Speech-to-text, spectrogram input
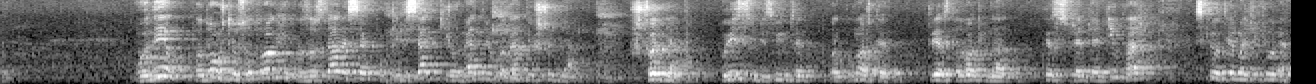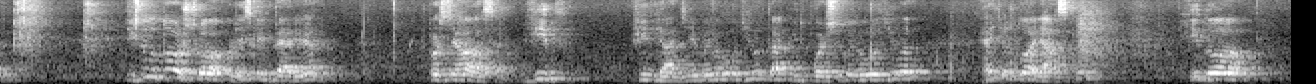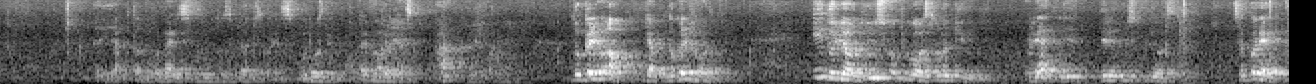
Вони впродовж 300 років розросталися по 50 кілометрів квадратних щодня. Щодня. Уявіть собі, це помножте 300 років на 1065 днів, так? Скільки отримаєте кілометрів. Дійшли до того, що Російська імперія простягалася від Фінляндії, якою вона володіла, так, від Польщі, якою вона володіла, геть аж до Аляски і до. Як там в Америці зовута земля називається? Ну, бо з ним, буде Аляски. А? До Каль... а, дякую, до Каліфорнії. І до Ляодунського півострова на півдні. Уявляєте, ні? Де Ляодунський півострів. Це Корея.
